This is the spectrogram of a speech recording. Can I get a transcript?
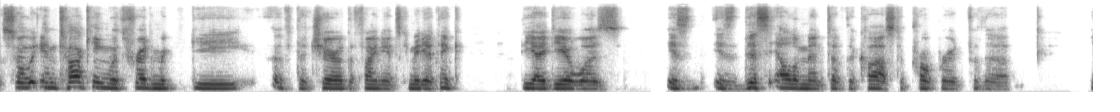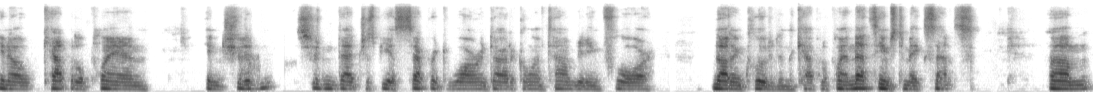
so in talking with Fred Magee, of the chair of the finance committee, I think the idea was, is, is this element of the cost appropriate for the, you know, capital plan? And should it, shouldn't that just be a separate warrant article on town meeting floor, not included in the capital plan? That seems to make sense. Um,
